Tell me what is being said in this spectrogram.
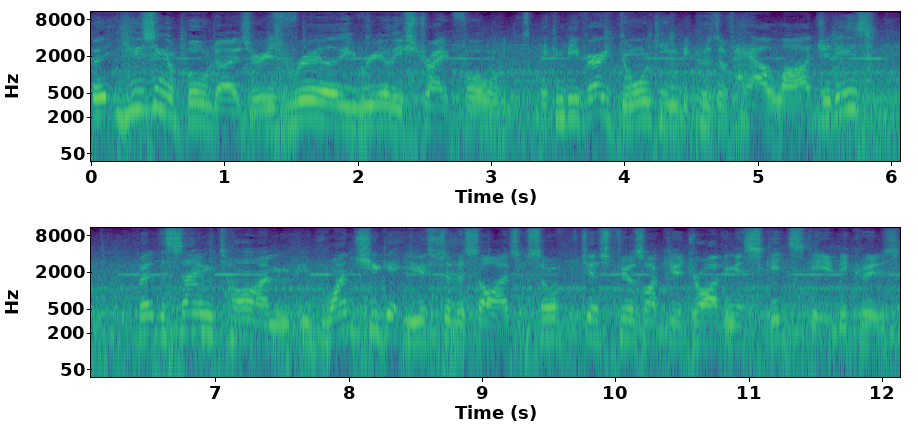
But using a bulldozer is really, really straightforward. It can be very daunting because of how large it is, but at the same time, once you get used to the size, it sort of just feels like you're driving a skid steer because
